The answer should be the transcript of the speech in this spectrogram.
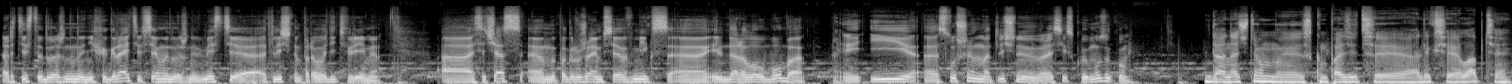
артисты должны на них играть, и все мы должны вместе отлично проводить время. А сейчас э, мы погружаемся в микс э, Ильдара Лоу Боба э, и слушаем отличную российскую музыку. Да, начнем мы с композиции Алексея Лапти,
